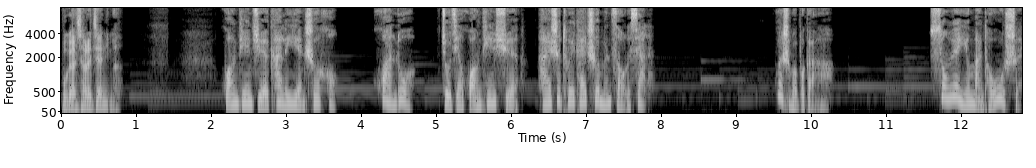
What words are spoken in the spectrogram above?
不敢下来见你们。黄天觉看了一眼车后，话落，就见黄天雪还是推开车门走了下来。为什么不敢啊？宋月影满头雾水。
